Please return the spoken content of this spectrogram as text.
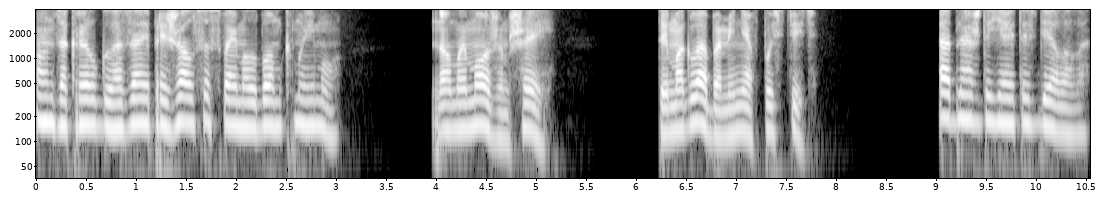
Он закрыл глаза и прижался своим лбом к моему. «Но мы можем, Шей. Ты могла бы меня впустить?» «Однажды я это сделала».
